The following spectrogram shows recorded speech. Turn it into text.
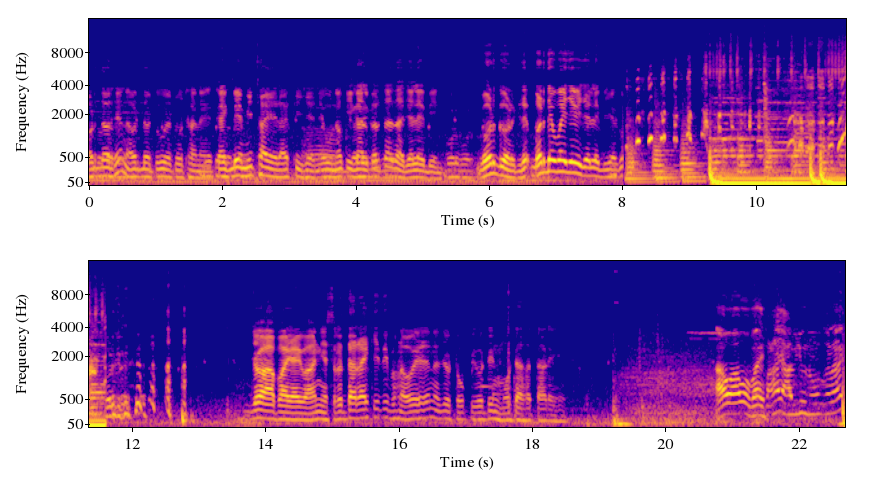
હળદર છે ને હળદર તુવે ટોઠા ને. કંઈક બે મીઠાઈ રાખી છે ને એવું નક્કી ગાલ કરતા હતા જલેબી. ગોળ બળદેવભાઈ જેવી જલેબી જો આ ભાઈ આવ્યા અન્ય શ્રદ્ધા રાખી હતી પણ હવે છે ને જો ટોપી ઓઢીને મોટા હતાડે છે. આવો આવો ભાઈ. ભાઈ આવ્યું નો કરાય.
